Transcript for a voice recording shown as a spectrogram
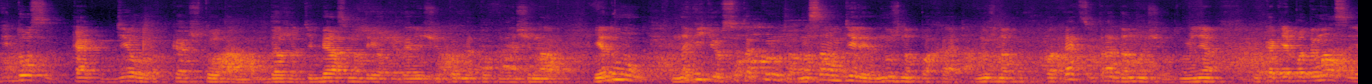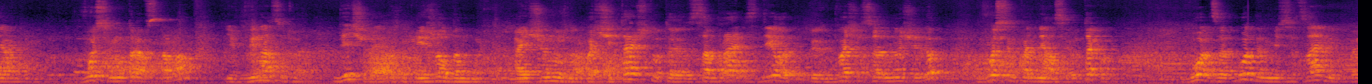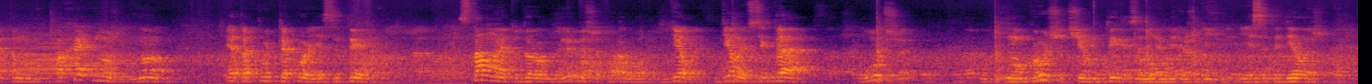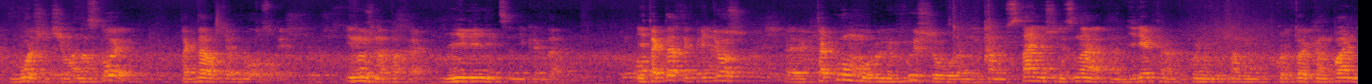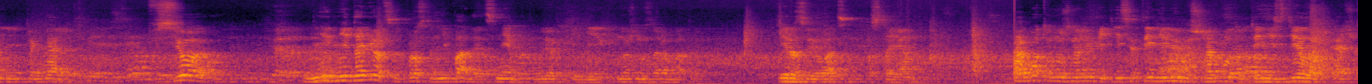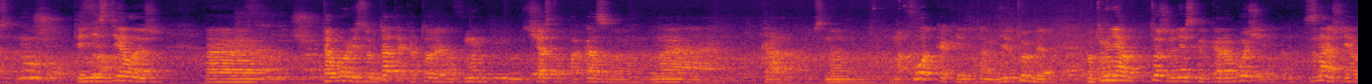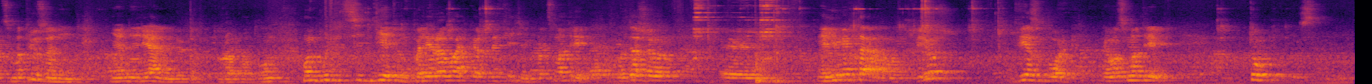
видосы, как делают, как что там, даже тебя смотрел, когда я еще только-только начинал. Я думал, на видео все так круто, на самом деле нужно пахать, нужно пахать с утра до ночи. Вот у меня, как я поднимался, я в 8 утра вставал, и в 12 вечера я только приезжал домой. А еще нужно посчитать что-то, собрать, сделать. То есть в 2 часа ночи лег, в 8 поднялся. И вот так вот год за годом, месяцами, поэтому пахать нужно. Но это путь такой, если ты стал на эту дорогу, любишь эту работу, делай. Делай всегда лучше, ну, круче, чем ты за нее берешь деньги. Если ты делаешь больше, чем она стоит, тогда у тебя будет успех. И нужно пахать, не лениться никогда. И тогда ты придешь э, к такому уровню, выше уровня, там, станешь, не знаю, там, директором какой-нибудь там крутой компании и так далее. Все не, не дается, просто не падает с неба там, легкие деньги. Нужно зарабатывать и развиваться постоянно. Работу нужно любить. Если ты не любишь работу, ты не сделаешь качественно. Ты не сделаешь э, того результата, который мы часто показываем на экранах, на, на фотках или там в ютубе. Вот у меня тоже несколько рабочих. Знаешь, я вот смотрю за ними, и они реально любят эту работу. Он, он будет сидеть, он полировать каждый фитинг. Вот смотри, вот даже вот э, элементарно вот берешь две сборки, и вот смотри, тут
